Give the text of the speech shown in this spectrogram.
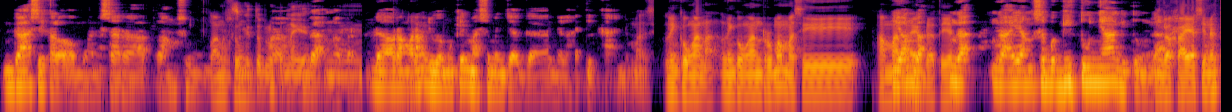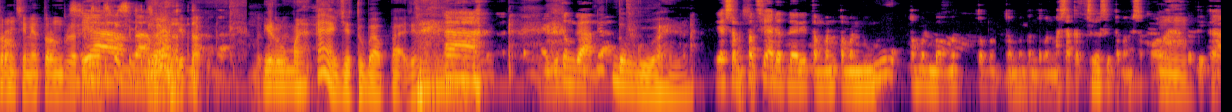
Enggak sih kalau omongan secara langsung. langsung Langsung itu belum Ah, pernah ya. Enggak, enggak Hmm. pernah. Ada orang-orang juga mungkin masih menjaga inilah etika. Mas, lingkungan lingkungan rumah masih aman ya lah ya enggak, berarti ya enggak, enggak yang sebegitunya gitu, enggak. nggak kayak sinetron sinetron berarti Ya, ya enggak. Nggak yang kita Di rumah aja tuh Bapak. kayak gitu enggak, enggak. Lihat dong gua. ya. Ya sempat sih ada dari teman-teman dulu, teman banget, teman-teman teman masa kecil sih, teman sekolah Hmm. ketika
